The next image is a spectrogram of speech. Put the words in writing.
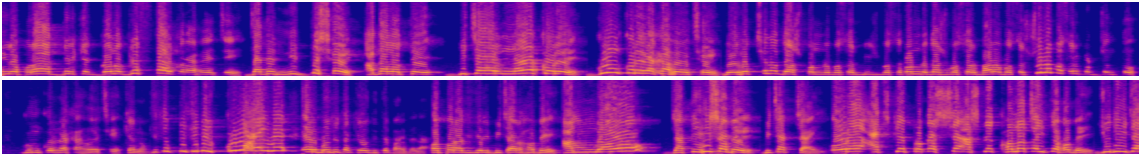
নিরপরাধদেরকে গণগ্রেফতার করা হয়েছে, যাদের নির্দেশে আদালতে বিচার না করে গুম করে রাখা হয়েছে, বের হচ্ছে না দশ, পনেরো বছর, বিশ বছর, পনেরো, দশ বছর, বারো বছর, ষোলো বছর পর্যন্ত গুম করে রাখা হয়েছে। কেন? যেহেতু পৃথিবীর কোন আইনে এর বৈধতা কেউ দিতে পারবে না। অপরাধীদের বিচার হবে। আমরাও জাতি হিসাবে বিচার চাই। ওরা আজকে প্রকাশ্যে আসলে ক্ষমা চাইতে হবে। যদি এটা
